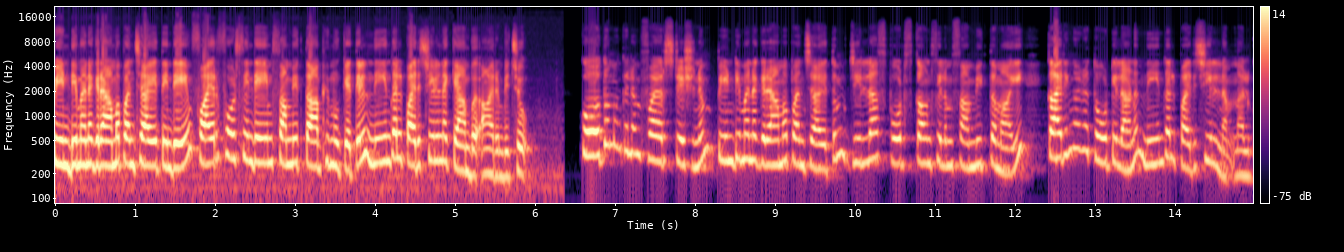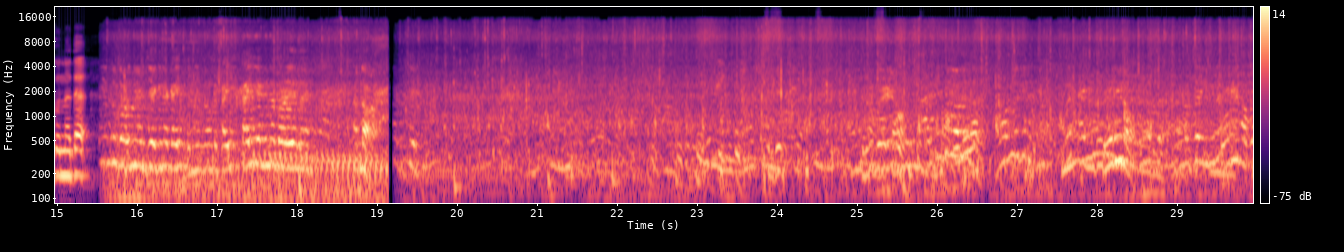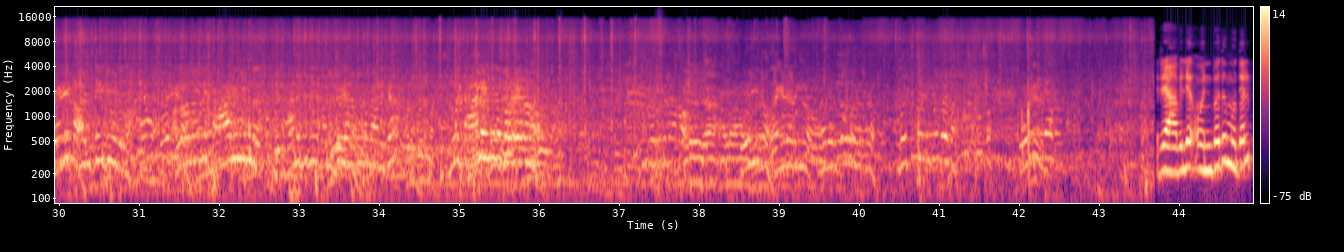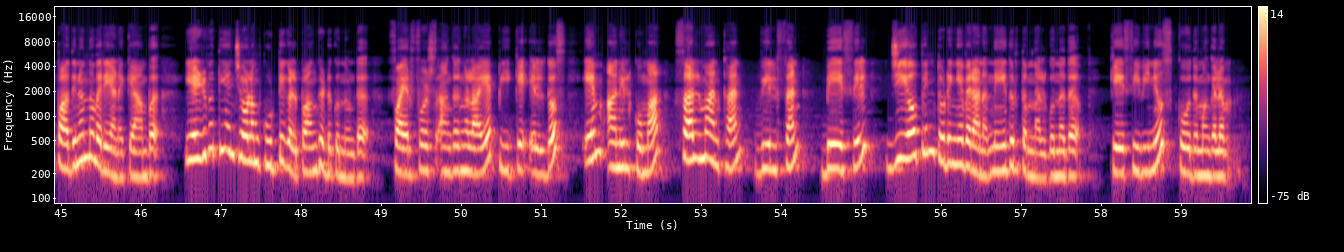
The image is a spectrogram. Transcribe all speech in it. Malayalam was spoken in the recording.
പിണ്ടിമന ഗ്രാമപഞ്ചായത്തിന്റെയും ഫയർഫോഴ്സിന്റെയും സംയുക്താഭിമുഖ്യത്തിൽ നീന്തൽ പരിശീലന ക്യാമ്പ് ആരംഭിച്ചു. കോതമംഗലം ഫയർ സ്റ്റേഷനും പിണ്ടിമന ഗ്രാമപഞ്ചായത്തും ജില്ലാ സ്പോർട്സ് കൌൺസിലും സംയുക്തമായി കരിങ്ങഴ തോട്ടിലാണ് നീന്തൽ പരിശീലനം നൽകുന്നത്. Thank തുഴഞ്ഞു രാവിലെ ഒൻപത് മുതൽ പതിനൊന്ന് വരെയാണ് ക്യാമ്പ്. എഴുപത്തിയഞ്ചോളം കുട്ടികൾ പങ്കെടുക്കുന്നുണ്ട്. ഫയർഫോഴ്സ് അംഗങ്ങളായ P K Eldose M Anilkumar Salman Khan Wilson Basil Jiobin തുടങ്ങിയവരാണ് നേതൃത്വം നൽകുന്നത്. K C V news Kothamangalam.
